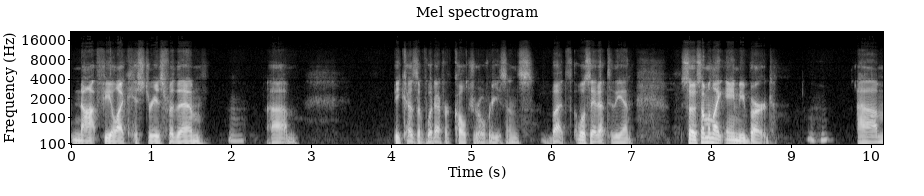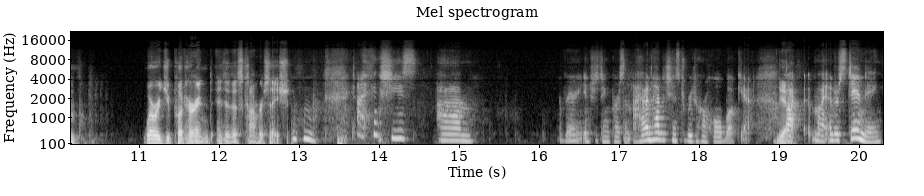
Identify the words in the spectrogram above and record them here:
not feel like history is for them mm. um, because of whatever cultural reasons. But we'll say that to the end. So, someone like Aimee Byrd, Mm-hmm. Um, where would you put her in, into this conversation? Mm-hmm. I think she's um, a very interesting person. I haven't had a chance to read her whole book yet, yeah. but my understanding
